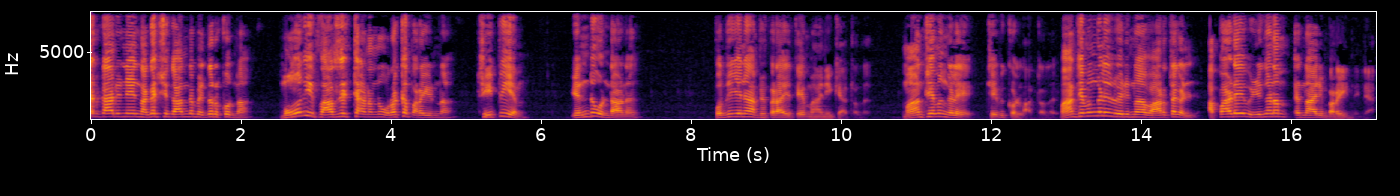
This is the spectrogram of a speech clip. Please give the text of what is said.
സർക്കാരിനെ നഖശികാന്തം എതിർക്കുന്ന മോദി ഫാസിസ്റ്റാണെന്ന് ഉറക്കെ പറയുന്ന സി പി എം എന്തുകൊണ്ടാണ് പൊതുജനാഭിപ്രായത്തെ മാനിക്കാത്തത്? മാധ്യമങ്ങളെ ചെവിക്കൊള്ളാത്തത്. മാധ്യമങ്ങളിൽ വരുന്ന വാർത്തകൾ അപ്പാടെ വിഴുങ്ങണം എന്നാരും പറയുന്നില്ല.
